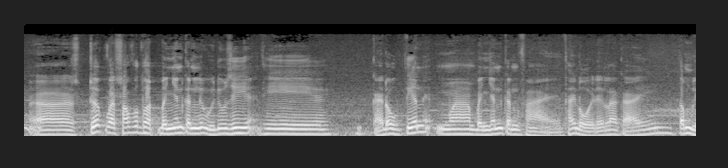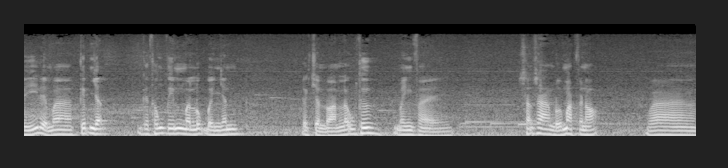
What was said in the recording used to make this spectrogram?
uh, trước và sau phẫu thuật bệnh nhân cần lưu ý điều gì ấy, thì cái đầu tiên ấy, mà bệnh nhân cần phải thay đổi đấy là cái tâm lý để mà tiếp nhận cái thông tin mà lúc bệnh nhân được chẩn đoán là ung thư mình phải sẵn sàng đối mặt với nó và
